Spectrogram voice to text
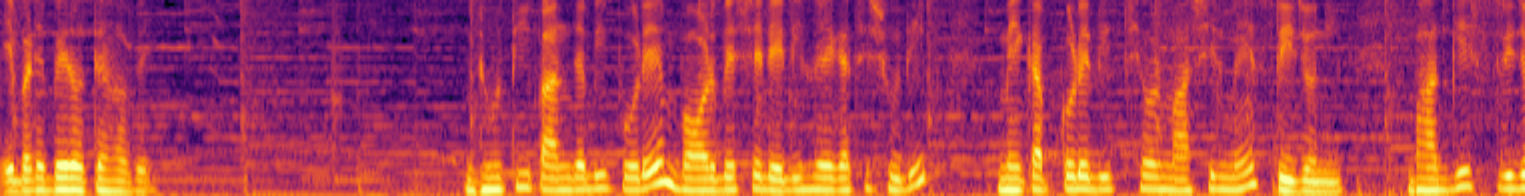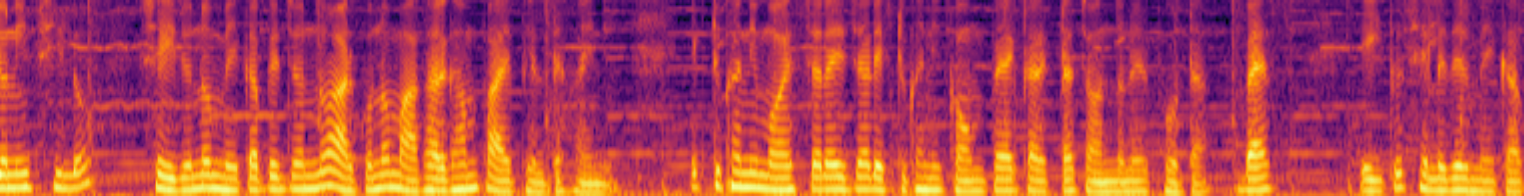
এবারে বেরোতে হবে। ধুতি, পাঞ্জাবি পরে বর বেশে রেডি হয়ে গেছে সুদীপ। মেকআপ করে দিচ্ছে ওর মাসির মেয়ে সৃজনী। ভাগ্যিস সৃজনী ছিল, সেই জন্য মেকআপের জন্য আর কোনো মাথার ঘাম পায়ে ফেলতে হয়নি। একটুখানি ময়েশ্চারাইজার একটুখানি কম্প্যাক্ট আর একটা চন্দনের ফোঁটা। ব্যাস, এই তো ছেলেদের মেকআপ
